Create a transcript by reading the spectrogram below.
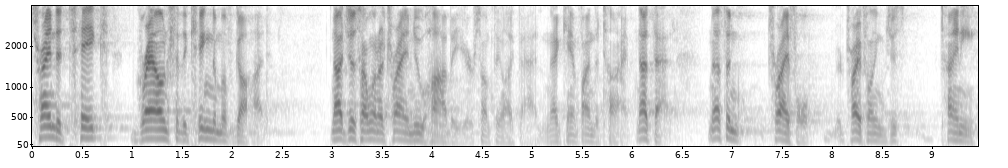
trying to take ground for the kingdom of God. Not just I want to try a new hobby or something like that, and I can't find the time. Not that. Nothing trifle, or trifling, just tiny.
